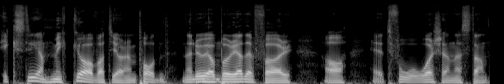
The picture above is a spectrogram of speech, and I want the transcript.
extremt mycket av att göra en podd. När du och jag mm. började för, ja, eh, två år sedan nästan,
